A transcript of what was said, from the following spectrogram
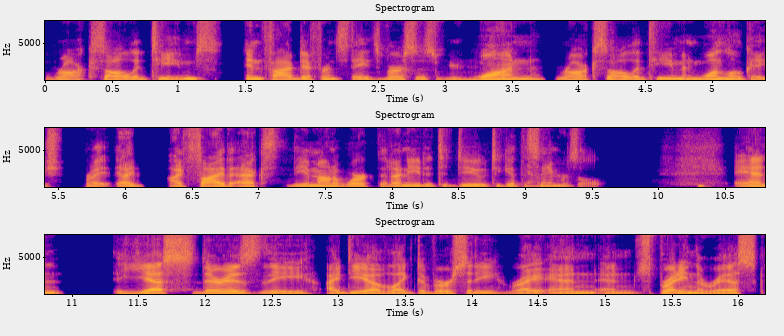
rock solid teams in five different states versus one rock solid team in one location, right? I, I 5X the amount of work that I needed to do to get the yeah. same result. And yes, there is the idea of like diversity, right? And and spreading the risk,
